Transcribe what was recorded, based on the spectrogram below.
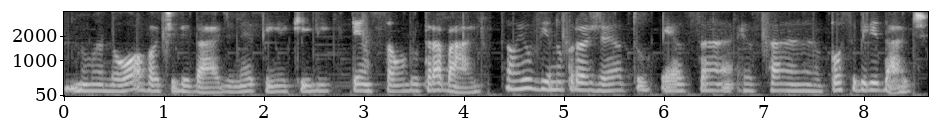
numa nova atividade, né? Sem aquele tensão do trabalho. Então eu vi no projeto essa essa possibilidade.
